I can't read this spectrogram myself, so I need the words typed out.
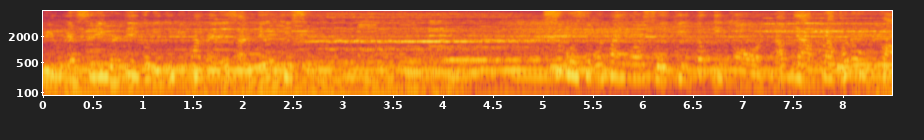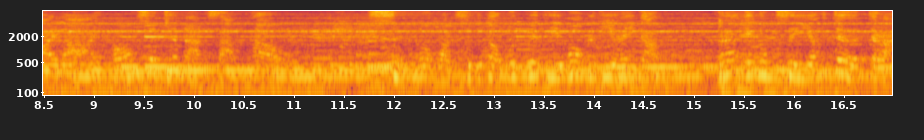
วิวเอฟซีเวอร์ตี้เกาหลีที่มีภาคไหนในสันเยอะที่สุดสบู่สมุนไพรออนสวยกีต้องกินอ่อน น้ำยาปรับพระรูปฝ่ายลายพร้อมสดชื่นนานสามเท่าส่งมอบความสุขต่อบนเวทีมอบหน้าที่ให้กับ พระเอกนุ่มเสียงเจิดจระ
